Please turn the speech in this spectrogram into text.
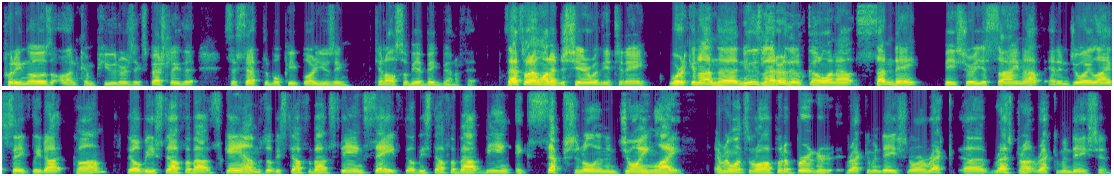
putting those on computers, especially that susceptible people are using, can also be a big benefit. So that's what I wanted to share with you today. Working on the newsletter that'll go on out Sunday. Be sure you sign up at enjoylifesafely.com. There'll be stuff about scams. There'll be stuff about staying safe. There'll be stuff about being exceptional and enjoying life every once in a while I'll put a burger recommendation or a rec, uh, restaurant recommendation.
